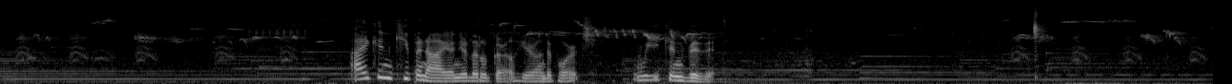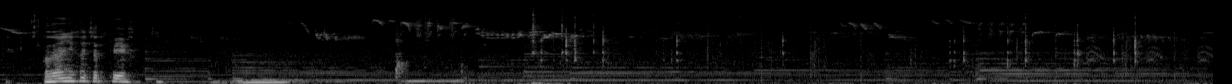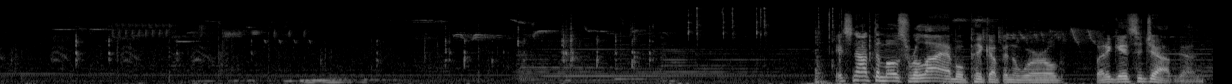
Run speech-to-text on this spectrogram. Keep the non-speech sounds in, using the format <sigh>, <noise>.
I can keep an eye on your little girl here on the porch. We can visit. Куда они хотят поехать? It's not the most reliable pickup in the world, but it gets the job done.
